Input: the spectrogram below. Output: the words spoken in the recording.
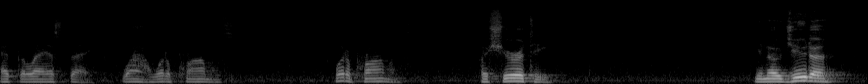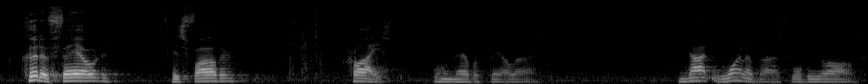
at the last day. Wow, what a promise. What a promise. A surety. You know, Judah could have failed his father. Christ will never fail us. Not one of us will be lost.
